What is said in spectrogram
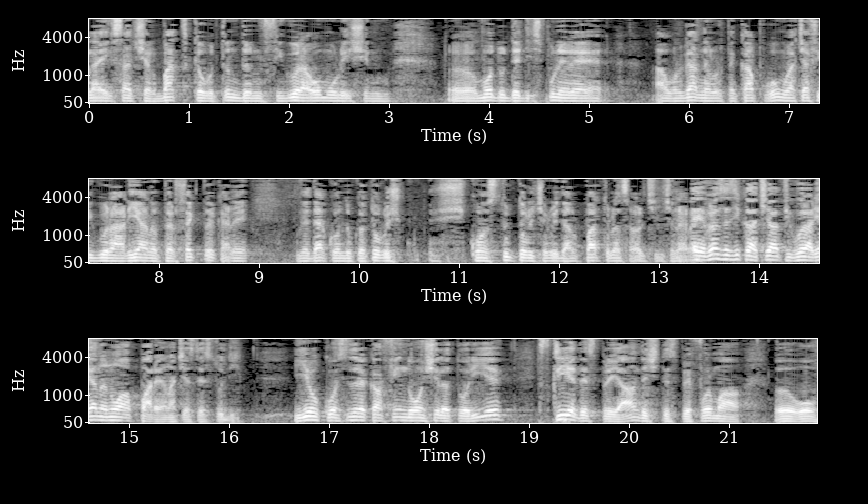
l-a exacerbat căutând în figura omului și în uh, modul de dispunere a organelor pe capul omului, acea figură ariană perfectă care vedea conducătorul și, și constructorul celui de-al patrulea sau al cincelea. E, vreau să zic că acea figură ariană nu apare în aceste studii. Eu consider ca fiind o înșelătorie scrie despre ea, deci despre forma uh,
